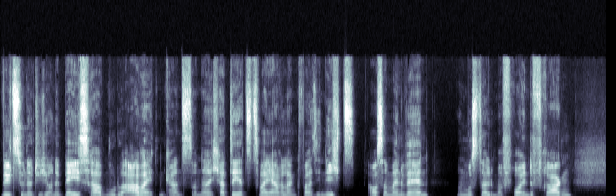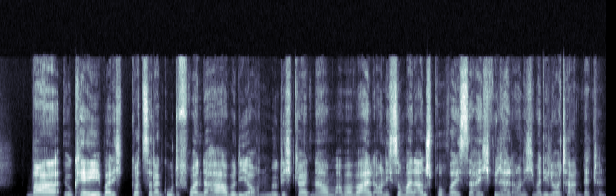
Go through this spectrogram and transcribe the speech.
willst du natürlich auch eine Base haben, wo du arbeiten kannst. So, ne? Ich hatte jetzt zwei Jahre lang quasi nichts außer mein Van und musste halt immer Freunde fragen. War okay, weil ich Gott sei Dank gute Freunde habe, die auch Möglichkeiten haben, aber war halt auch nicht so mein Anspruch, weil ich sage, ich will halt auch nicht immer die Leute anbetteln.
